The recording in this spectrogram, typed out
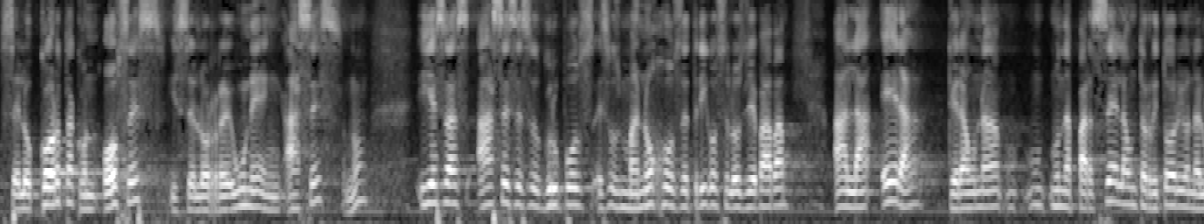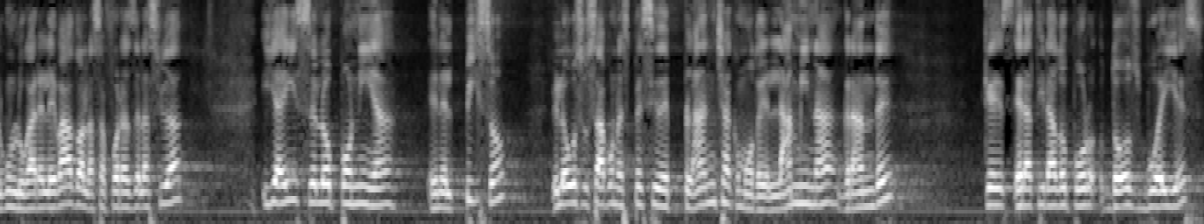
se lo corta con hoces y se lo reúne en haces, ¿no? Y esas haces, esos grupos, esos manojos de trigo se los llevaba a la era, que era una, una parcela, un territorio en algún lugar elevado a las afueras de la ciudad, y ahí se lo ponía en el piso y luego se usaba una especie de plancha como de lámina grande que era tirado por dos bueyes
